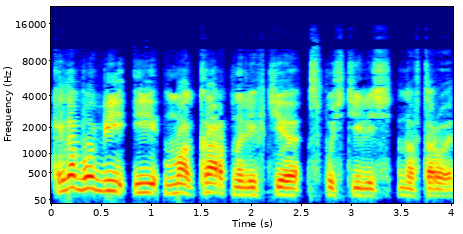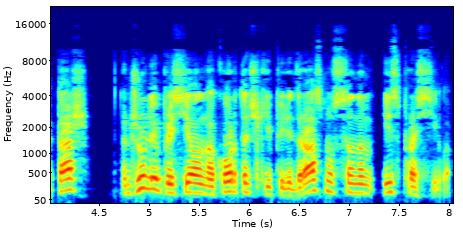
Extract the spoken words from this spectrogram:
Когда Бобби и Маккарт на лифте спустились на второй этаж, Джулия присела на корточки перед Расмуссеном и спросила.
